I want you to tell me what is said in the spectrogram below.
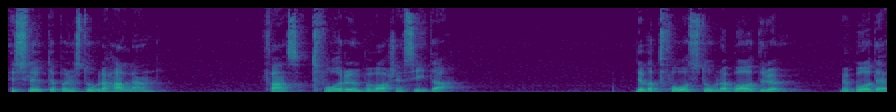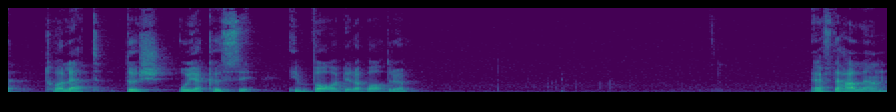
I slutet på den stora hallen fanns två rum på varsin sida. Det var två stora badrum med både toalett, dusch och jacuzzi i vardera badrum. Efter hallen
